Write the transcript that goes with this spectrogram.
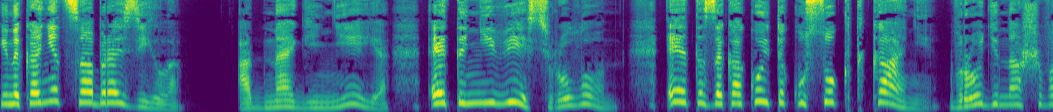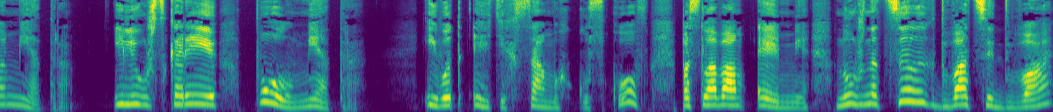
и, наконец, сообразила. Одна гинея — это не весь рулон, это за какой-то кусок ткани, вроде нашего метра, или уж скорее полметра. И вот этих самых кусков, по словам Эмми, нужно целых 22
